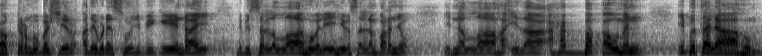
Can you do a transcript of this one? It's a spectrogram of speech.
ഡോക്ടർ മുബഷീർ അതിവിടെ സൂചിപ്പിക്കുകയുണ്ടായി. നബി സല്ലാഹു അലൈഹി വസ്ലം പറഞ്ഞു ഇന്നല്ലാഹ ഇദാ അഹബ്ബ ഖൗമൻ ഇബ്തലാഹും.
